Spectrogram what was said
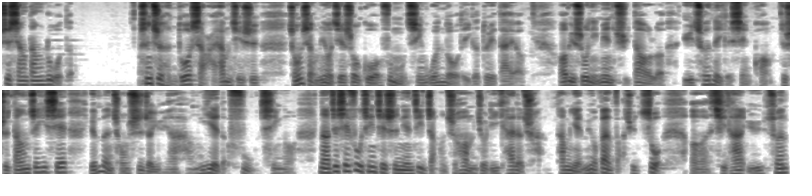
是相当弱的。甚至很多小孩，他们其实从小没有接受过父母亲温柔的一个对待哦。好比说，里面举到了渔村的一个现况，就是当这一些原本从事着远洋行业的父亲哦，那这些父亲其实年纪长了之后，他们就离开了船，他们也没有办法去做呃其他渔村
